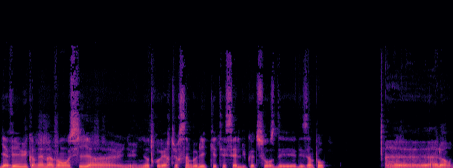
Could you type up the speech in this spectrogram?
il y avait eu quand même avant aussi une, autre ouverture symbolique qui était celle du code source des, des impôts. alors,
